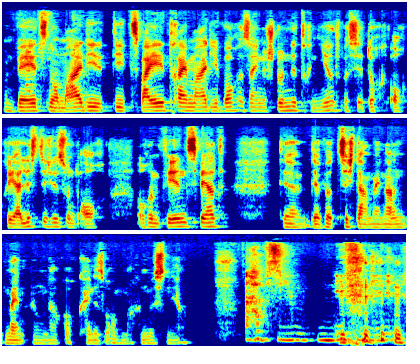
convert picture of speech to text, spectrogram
Und wer jetzt normal die, die zwei, dreimal die Woche seine Stunde trainiert, was ja doch auch realistisch ist und auch, auch empfehlenswert, der, der wird sich da meiner Meinung nach auch keine Sorgen machen müssen, ja. Absolut nicht. Nee.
